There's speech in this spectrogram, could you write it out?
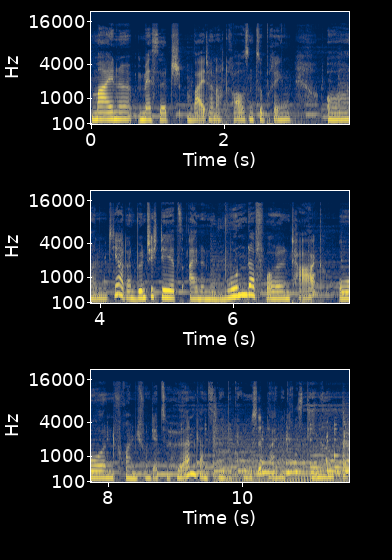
meine Message weiter nach draußen zu bringen. Und ja, dann wünsche ich dir jetzt einen wundervollen Tag und freue mich von dir zu hören. Ganz liebe Grüße, deine Christina.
